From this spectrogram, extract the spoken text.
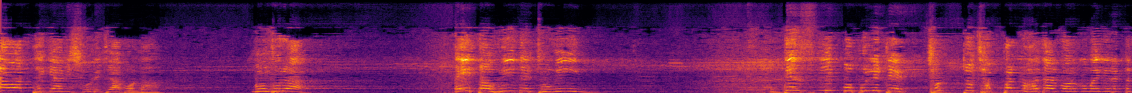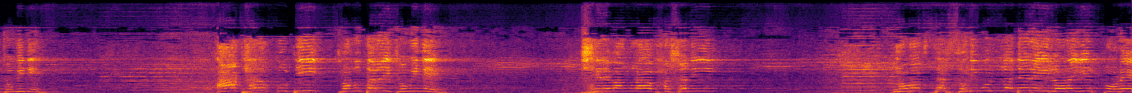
দাওয়াত থেকে আমি সরে যাব না। বন্ধুরা, এই তৌহিদের জমিন ডেন্সলি পপুলেটেড ছোট্ট ছাপ্পান্ন হাজার বর্গমাইলের একটা জমিনে, আঠারো কোটি জনতার এই জমিনে, শেরে বাংলা ভাসানী, নবাব স্যার সলিমুল্লাদের এই লড়াইয়ের পরে,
